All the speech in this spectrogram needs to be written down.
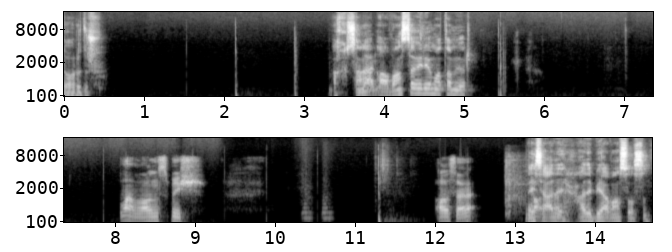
Doğrudur. Bak sana Ben- avans da veriyorum atamıyor. Lan avansmış. Al sana. Neyse Al hadi hadi bir avans olsun.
